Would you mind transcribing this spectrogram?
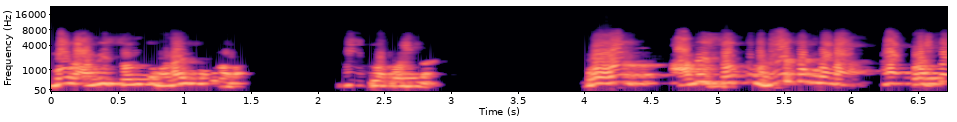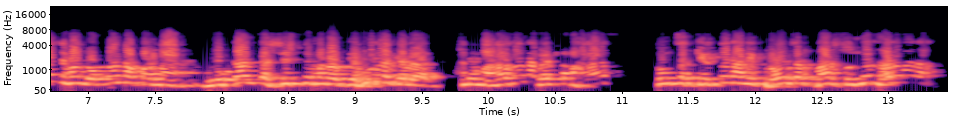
मग आम्ही संत म्हणायचो कुणाला? हा आपला प्रश्न आहे. मग आम्ही संत म्हणायचो कुणाला? हा प्रश्न जेव्हा लोकांना पडला लोकांचं शिष्टमंडळ देहूला गेलं आणि महाराजांना भेटलं महाराज तुमचं कीर्तन आणि प्रवचन फार सुंदर झालं महाराज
